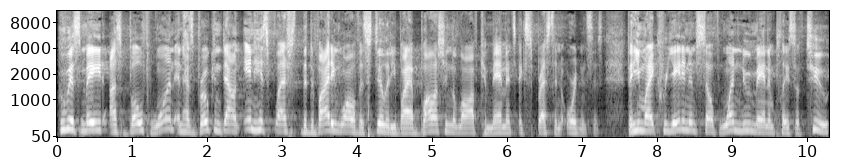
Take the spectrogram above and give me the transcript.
who has made us both one and has broken down in his flesh the dividing wall of hostility by abolishing the law of commandments expressed in ordinances, that he might create in himself one new man in place of two,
